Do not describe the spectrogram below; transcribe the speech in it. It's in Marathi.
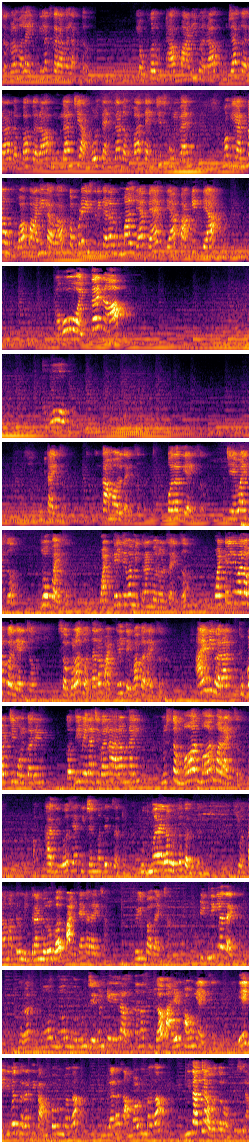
सगळं मला एकटीलाच करावं लागतं. लवकर उठा पाणी भरा पूजा करा डब्बा करा मुलांची आंघोळ त्यांचा डब्बा त्यांची स्कूल व्हॅन मग यांना उठवा पाणी लावा कपडे इस्त्री करा रुमाल द्या बॅग द्या पाकिट द्या. अहो ऐकताय ना? उठायचं. कामावर जायचं. परत यायचं. जेवायचं झोपायचं. वाटेल तेव्हा मित्रांबरोबर जायचं वाटेल तेव्हा लवकर यायचं. सगळं स्वतःला वाटेल तेव्हा करायचं. आहे मी घरात फुकटची मोल करेन. कधी मेला जीवाला आराम नाही. नुसतं मर मर मरायचं. अख्खा दिवस या किचन मध्येच जातो. गुदमरायला होतं कधी कधी स्वतः मात्र मित्रांबरोबर पार्ट्या करायच्या फिल्म बघायच्या पिकनिकला जायचं. घरात मर मर मरून जेवण केलेलं असताना सुद्धा बाहेर खाऊन यायचं. एक दिवस घरातली काम करून बघा मुलाला सांभाळून बघा. मी जाते हवं तर ऑफिसला.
